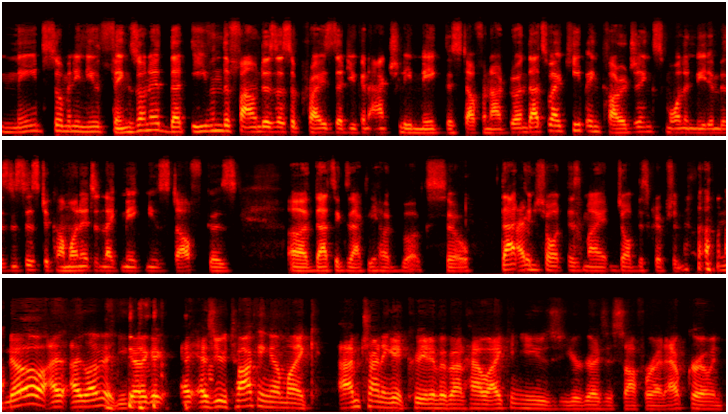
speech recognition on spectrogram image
made so many new things on it that even the founders are surprised that you can actually make this stuff on Outgrow. And that's why I keep encouraging small and medium businesses to come on it and like make new stuff because uh, that's exactly how it works. So that, I, in short, is my job description. no, I, I love it. You gotta get as you're talking. I'm like, I'm trying to get creative about how I can use your guys' software at Outgrow. And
